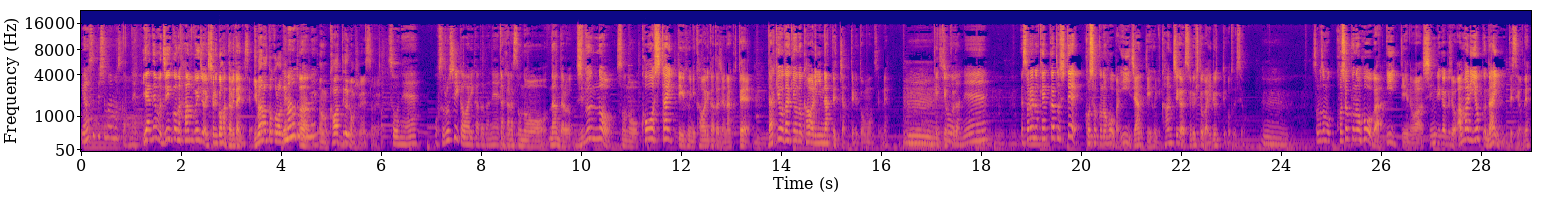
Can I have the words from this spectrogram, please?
やらせてしまいますからね。いやでも人口の半分以上は一緒にご飯食べたいんですよ。今のところね。今のところね、うん、変わってくるかもしれないですそれは。そうね。恐ろしい変わり方だね。だからそのなんだろう。自分のそのこうしたいっていうふうに変わり方じゃなくてうん。妥協妥協の代わりになってっちゃってると思うんですよね。うん。結局。そうだね、でそれの結果として孤食の方がいいじゃんっていうふうに勘違いする人がいるってことですよ。うん。そもそも孤食の方がいいっていうのは心理学上あまり良くないんですよね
